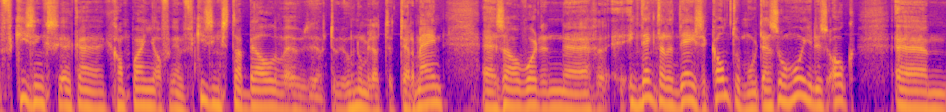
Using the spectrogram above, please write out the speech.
verkiezingscampagne... of een verkiezingstabel, hoe noem je dat, termijn, zou worden... ik denk dat het deze kant op moet. En zo hoor je dus ook um,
